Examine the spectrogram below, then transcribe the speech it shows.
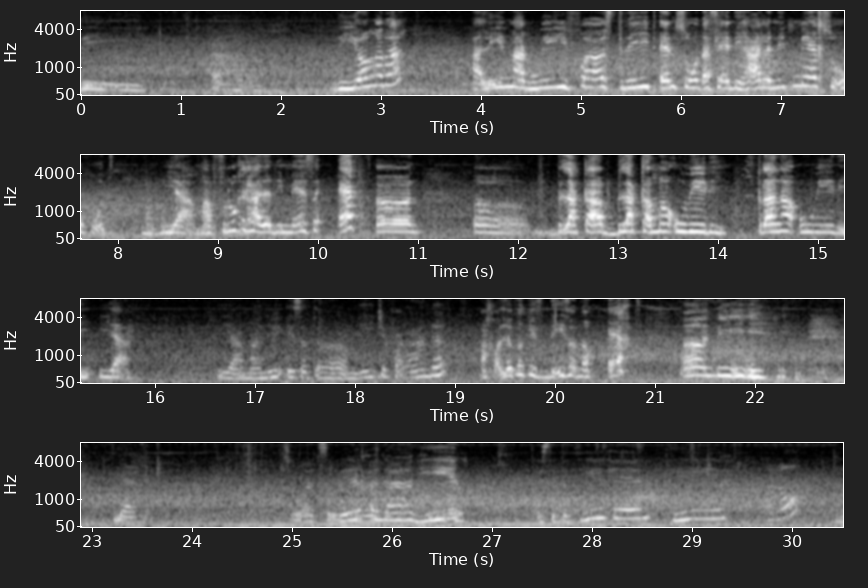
die, uh, die jongeren alleen maar weven, street en zo. Dat zijn die haren niet meer zo goed. Ja, maar vroeger hadden die mensen echt een uh, blakka, blakkama uwiri, tranga uwiri, ja. Ja, maar nu is het uh, een beetje veranderd. Maar gelukkig is deze nog echt uh, die, ja. Zo had ze weer gedaan. Hier, is het het hierin, hier,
